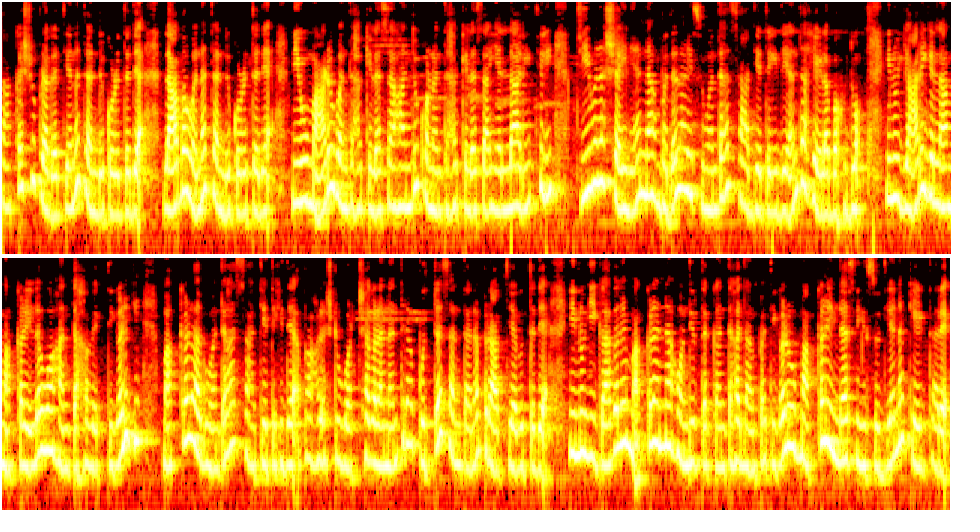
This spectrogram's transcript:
ಸಾಕಷ್ಟು ಪ್ರಗತಿಯನ್ನು ತಂದುಕೊಡುತ್ತದೆ, ಲಾಭವನ್ನು ತಂದುಕೊಡುತ್ತದೆ. ನೀವು ಮಾಡುವಂತಹ ಕೆಲಸ, ಅಂದುಕೊಂಡಂತಹ ಕೆಲಸ ಎಲ್ಲ ರೀತಿಯಲ್ಲಿ ಜೀವನ ಶೈಲಿಯನ್ನು ಬದಲಾಯಿಸುವಂತಹ ಸಾಧ್ಯತೆ ಇದೆ ಅಂತ ಹೇಳಬಹುದು. ಇನ್ನು ಯಾರಿಗೆಲ್ಲ ಮಕ್ಕಳಿಲ್ಲವೋ ಅಂತಹ ವ್ಯಕ್ತಿಗಳಿಗೆ ಮಕ್ಕಳಾಗುವಂತಹ ಸಾಧ್ಯತೆ ಇದೆ. ಬಹಳಷ್ಟು ವರ್ಷಗಳ ನಂತರ ಪುತ್ರ ಸಂತಾನ ಪ್ರಾಪ್ತಿಯಾಗುತ್ತದೆ. ಇನ್ನು ಈಗಾಗಲೇ ಮಕ್ಕಳನ್ನು ಹೊಂದಿರತಕ್ಕಂತಹ ದಂಪತಿಗಳು ಮಕ್ಕಳಿಂದ ಸಿಹಿ ಸುದ್ದಿಯನ್ನು ಕೇಳ್ತಾರೆ.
